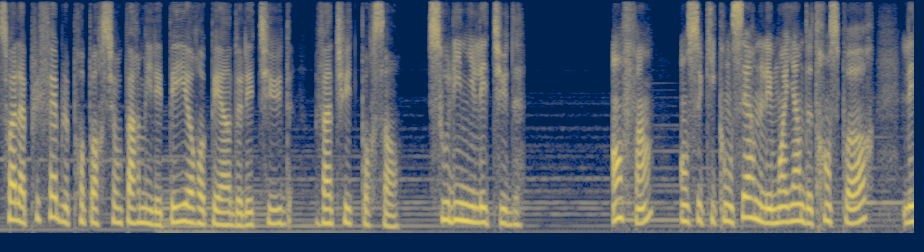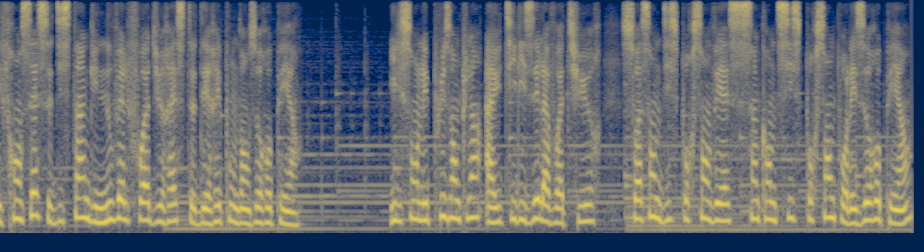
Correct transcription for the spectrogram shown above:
soit la plus faible proportion parmi les pays européens de l'étude, 28%. Souligne l'étude. Enfin, en ce qui concerne les moyens de transport, les Français se distinguent une nouvelle fois du reste des répondants européens. Ils sont les plus enclins à utiliser la voiture, 70% vs 56% pour les Européens,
